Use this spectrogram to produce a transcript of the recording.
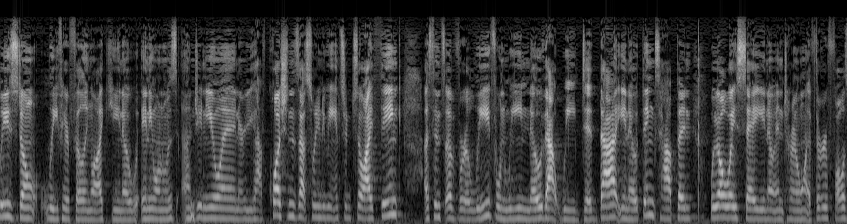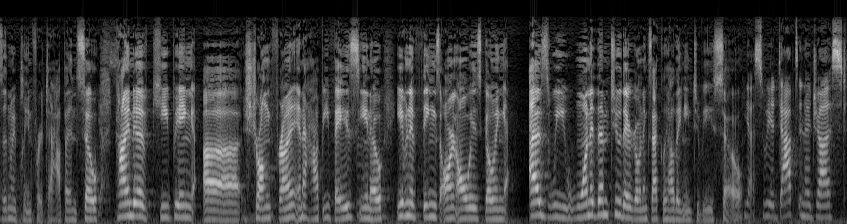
please don't leave here feeling like you know anyone was ungenuine or you have questions that still need to be answered so i think a sense of relief when we know that we did that you know things happen we always say you know internal if the roof falls in we plan for it to happen so yes. kind of keeping a strong front and a happy face you know mm-hmm. even if things aren't always going as we wanted them to, they're going exactly how they need to be. So yes, we adapt and adjust.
